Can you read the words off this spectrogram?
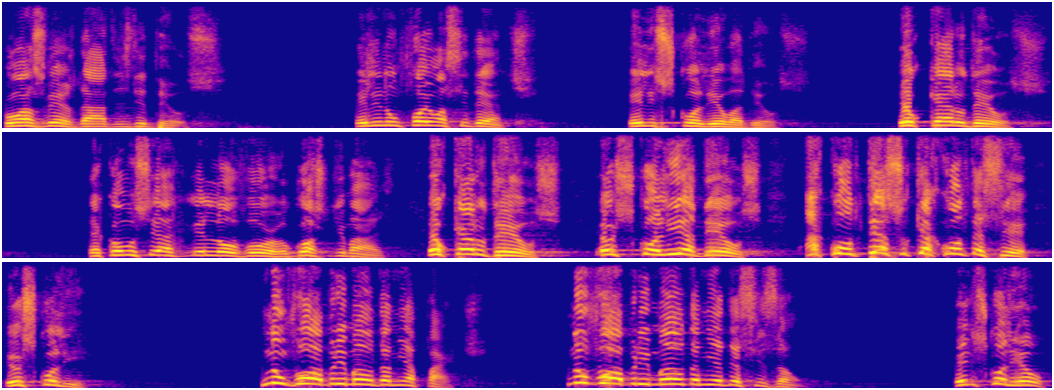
com as verdades de Deus. Ele não foi um acidente, ele escolheu a Deus. Eu quero Deus. É como se aquele louvor, eu gosto demais. Eu quero Deus. Eu escolhi a Deus. Aconteça o que acontecer, eu escolhi. Não vou abrir mão da minha parte. Não vou abrir mão da minha decisão. Ele escolheu.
